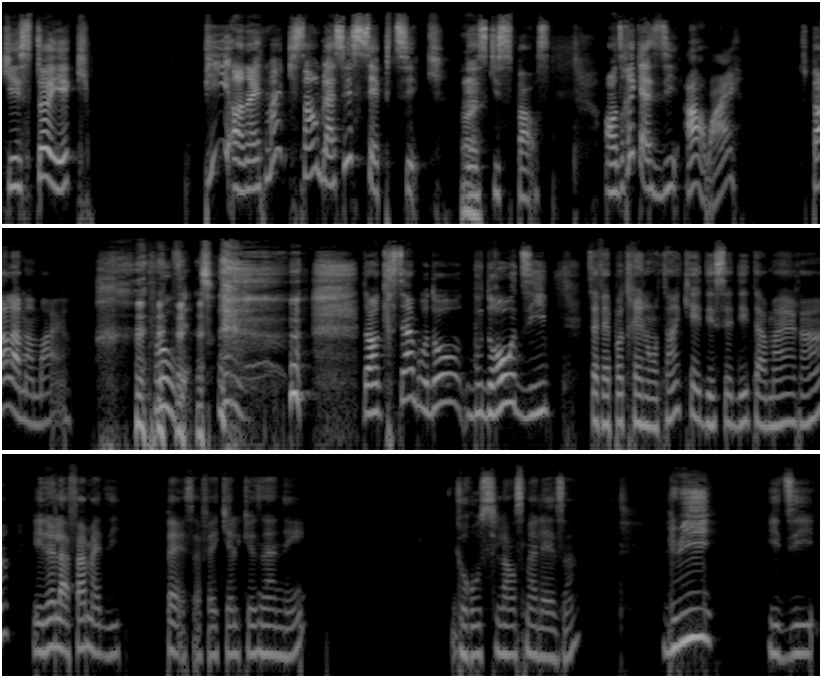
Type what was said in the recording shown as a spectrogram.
qui est stoïque. Puis, honnêtement, qui semble assez sceptique de Ouais. ce qui se passe. On dirait qu'elle se dit Ah ouais, tu parles à ma mère. Prove it. Donc, Christian Boudreau, Boudreau dit Ça fait pas très longtemps qu'elle est décédée, ta mère, hein? Et là, la femme a dit Ben, ça fait quelques années. Gros silence malaisant. Lui, il dit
